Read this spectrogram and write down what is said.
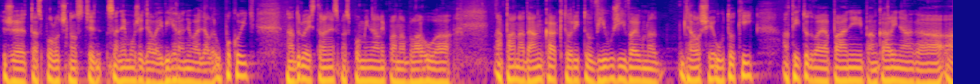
že tá spoločnosť sa nemôže ďalej vyhraňovať, ale upokojiť. Na druhej strane sme spomínali pána Blahu a, a pána Danka, ktorí to využívajú na ďalšie útoky a títo dvaja páni, pán Kaliňák a, a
